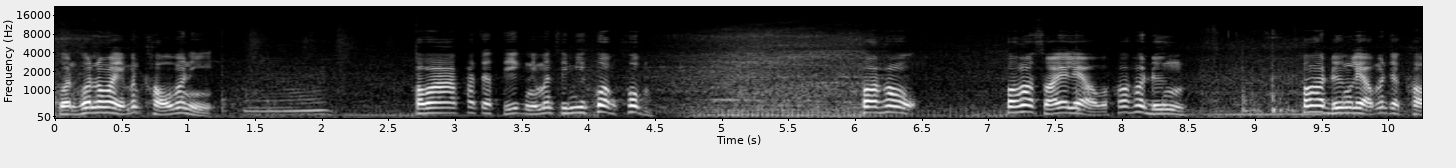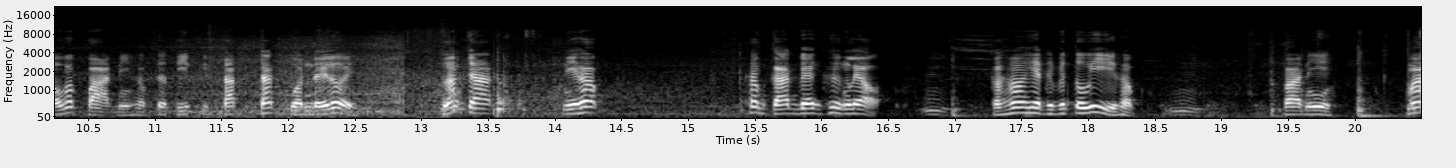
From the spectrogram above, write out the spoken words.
ควรผลไม้มันเข้ามานี่อืมเพราะว่าพลาสติกนี่มันสิมีความคมพอเฮาพอเฮาสอยแล้วพอเฮาดึงพอเฮาดึงแล้วมันจะเข้ามาปาดนี่ครับพลาสติกตัดตัดควรได้เลย หลังจากนี่ครับทำการแบ่งครึ่งแล้วอืมก็เฮาเฮ็ดให้เป็นตัววี่ครับอืมบ้านนี้มา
